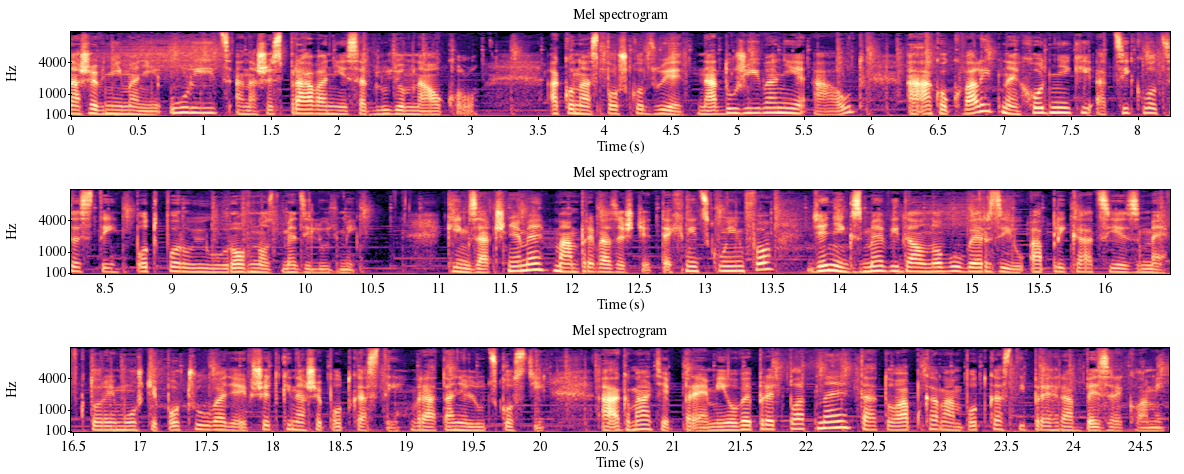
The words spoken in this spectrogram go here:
naše vnímanie ulic a naše správanie sa k ľuďom naokolo. Ako nás poškodzuje nadužívanie aut a ako kvalitné chodníky a cyklocesty podporujú rovnosť medzi ľuďmi. Kým začneme, mám pre vás ešte technickú info. Denník ZME vydal novú verziu aplikácie ZME, v ktorej môžete počúvať aj všetky naše podcasty, vrátane ľudskosti. A ak máte prémiové predplatné, táto apka vám podcasty prehrá bez reklamy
